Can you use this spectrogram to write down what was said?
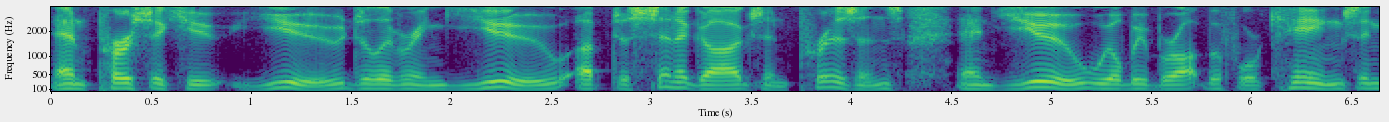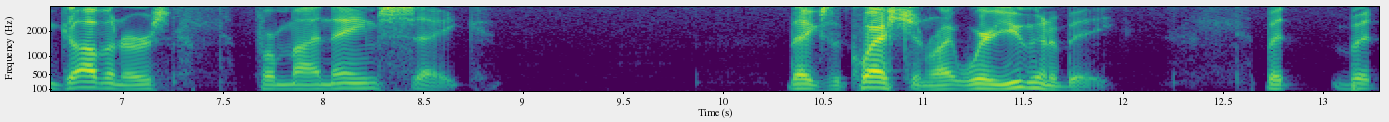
and persecute you, delivering you up to synagogues and prisons. And you will be brought before kings and governors for my name's sake begs the question, right? Where are you going to be? But but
